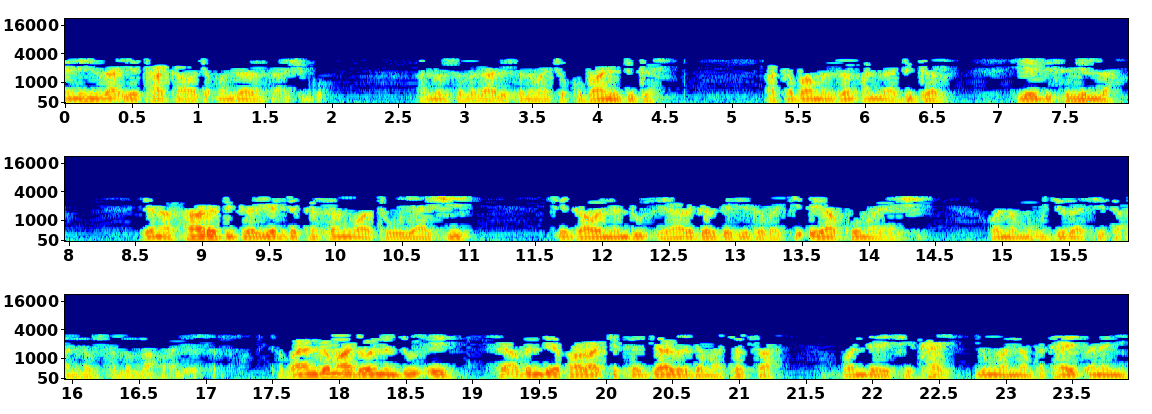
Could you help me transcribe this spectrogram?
ainihin za a iya takawa ta ɓangaren sa a shigo. Annabi sallallahu alaihi wasallam ya ce ku bani digar. Aka ba manzon Allah digar yayi bismillah. Yana fara digar yadda ka san wato yashi sai ga wannan dutse ya ragargaje ga baki ɗaya koma yashi. Wannan mu'jiza ce ta annabi sallallahu alaihi wasallam. To bayan gama da wannan dutse sai abin da ya faru a kissar Jabir da matarsa wanda ya ce kai yin wannan fa tayi tsanani.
